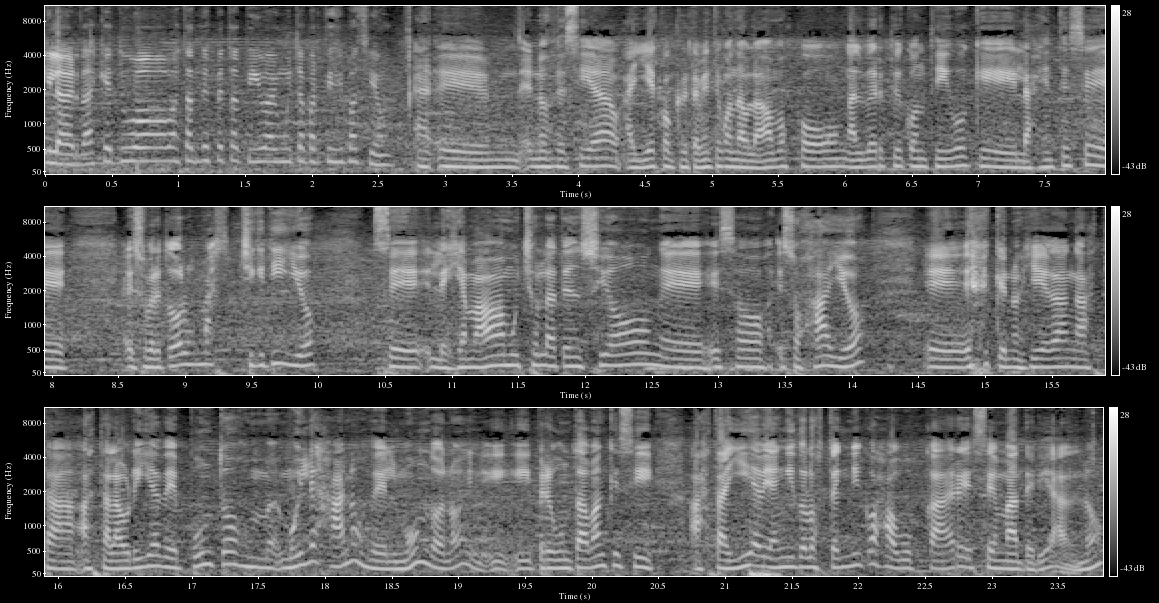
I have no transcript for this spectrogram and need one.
Y la verdad es que tuvo bastante expectativa y mucha participación. Ah, eh, nos decía ayer concretamente cuando hablábamos con Alberto y contigo que la gente se, eh, sobre todo los más chiquitillos, se les llamaba mucho la atención eh, esos, esos hallos que nos llegan hasta, hasta la orilla de puntos muy lejanos del mundo, ¿no? Y, preguntaban que si hasta allí habían ido los técnicos a buscar ese material, ¿no?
